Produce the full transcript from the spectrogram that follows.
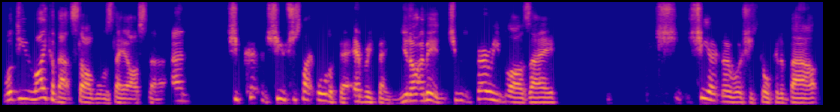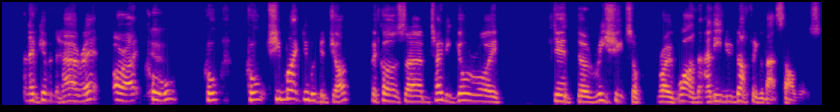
What do you like about Star Wars? They asked her, and she could. She was just like all of it, everything. You know what I mean? She was very blasé. She, she don't know what she's talking about, and they've given her it. All right, cool, cool, cool. She might do a good job because um, Tony Gilroy did the reshoots of Rogue One, and he knew nothing about Star Wars.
